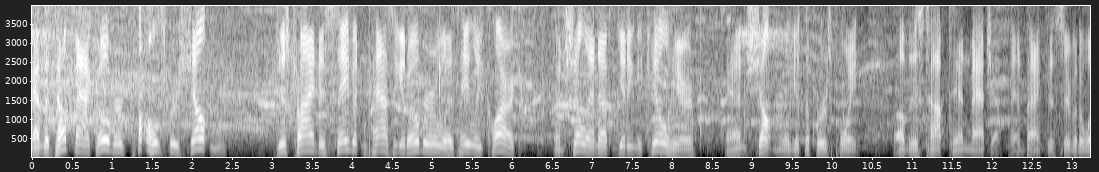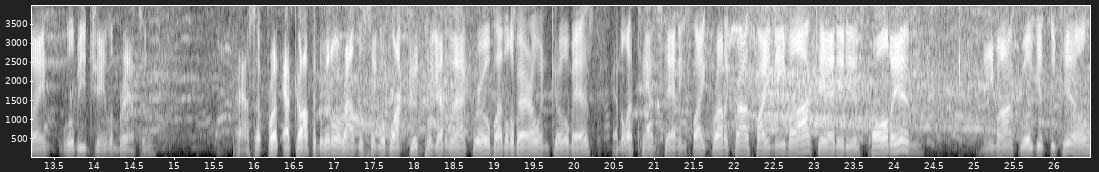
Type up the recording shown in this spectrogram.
And the dump back over falls for Shelton. Just trying to save it and passing it over was Haley Clark. And she'll end up getting the kill here. And Shelton will get the first point of this top 10 matchup. And back to serve it away will be Jalen Branson. Pass up front, Eckhoff in the middle around the single block. Good take out of the back row by the Libero and Gomez. And the left hand standing spike brought across by Niemock, and it is called in. Niemock will get the kill.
